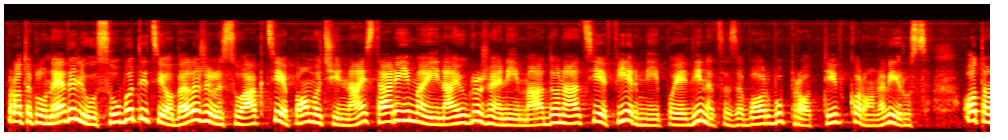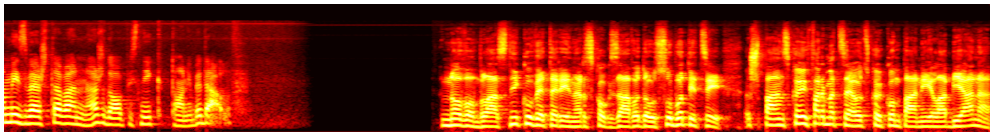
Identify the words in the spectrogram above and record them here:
Proteklu nedelju u Subotici obeležili su akcije pomoći najstarijima i najugroženijima, donacije firmi i pojedinaca za borbu protiv koronavirusa. O tome izveštava naš dopisnik Toni Bedalov. Novom vlasniku veterinarskog zavoda u Subotici, španskoj farmaceutskoj kompaniji Labijana,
